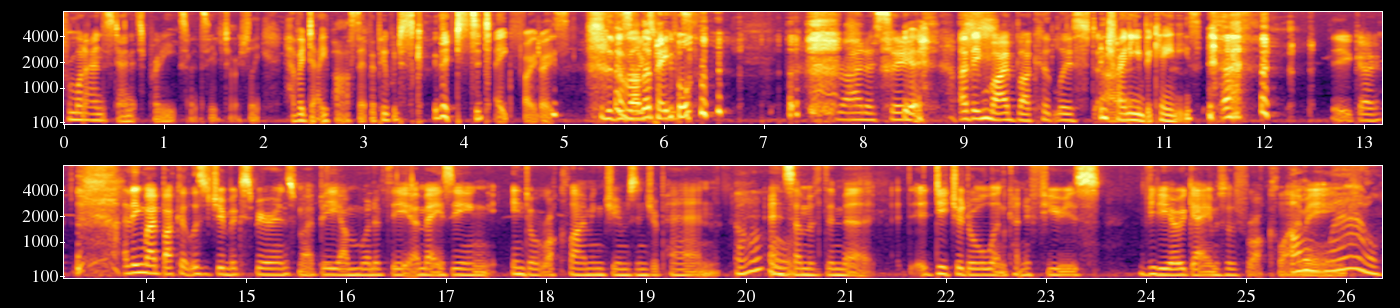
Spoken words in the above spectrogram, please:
from what I understand, it's pretty expensive to actually have a day pass there. But people just go there just to take photos the of other people Right, I see. Yeah. I think my bucket list and uh, training in bikinis. There you go. I think my bucket list gym experience might be um, one of the amazing indoor rock climbing gyms in Japan. Oh. And some of them are digital and kind of fuse video games with rock climbing. oh wow!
